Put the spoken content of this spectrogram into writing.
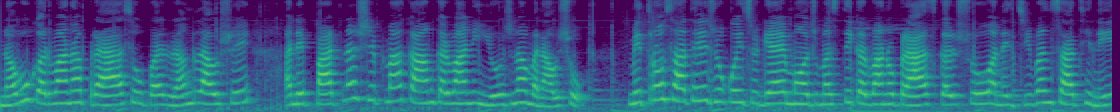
નવું કરવાના પ્રયાસો પર રંગ લાવશે અને પાર્ટનરશિપમાં કામ કરવાની યોજના બનાવશો. મિત્રો સાથે જો કોઈ જગ્યાએ મોજ મસ્તી કરવાનો પ્રયાસ કરશો અને જીવનસાથીને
